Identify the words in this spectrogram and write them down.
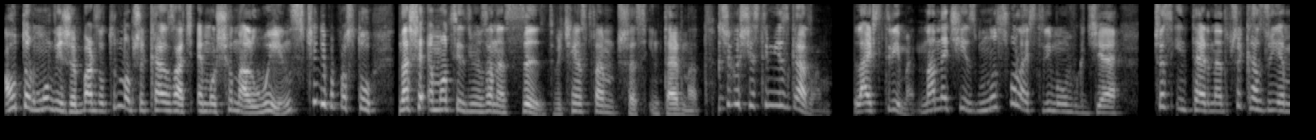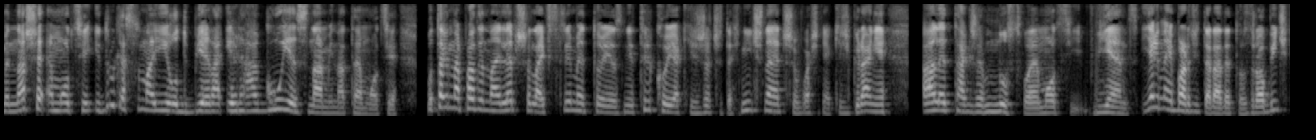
Autor mówi, że bardzo trudno przekazać emotional wins, czyli po prostu nasze emocje związane z zwycięstwem przez internet. Dlaczego się z tym nie zgadzam? Live streamy. Na necie jest mnóstwo live streamów, gdzie przez internet przekazujemy nasze emocje i druga strona je odbiera i reaguje z nami na te emocje. Bo tak naprawdę najlepsze live streamy to jest nie tylko jakieś rzeczy techniczne, czy właśnie jakieś granie, ale także mnóstwo emocji. Więc jak najbardziej da radę to zrobić,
